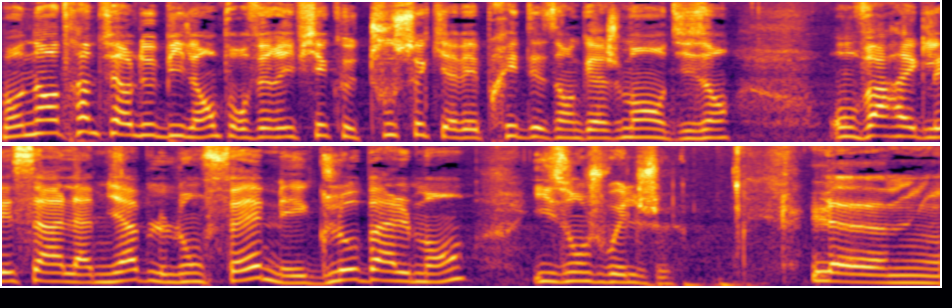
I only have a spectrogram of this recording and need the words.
Mais on est en train de faire le bilan pour vérifier que tous ceux qui avaient pris des engagements en disant on va régler ça à l'amiable l'ont fait, mais globalement, ils ont joué le jeu. Le,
